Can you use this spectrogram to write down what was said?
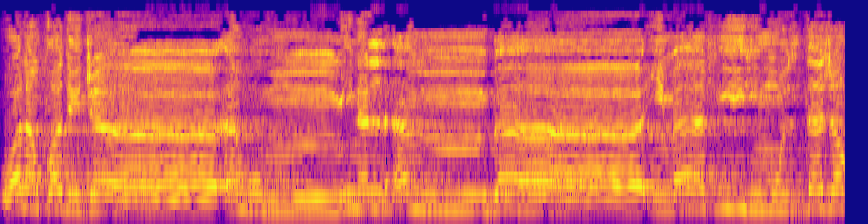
ولقد جاءهم من الأنباء ما فيه مزدجر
